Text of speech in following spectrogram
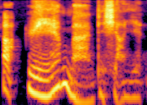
啊，圆满的相应。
